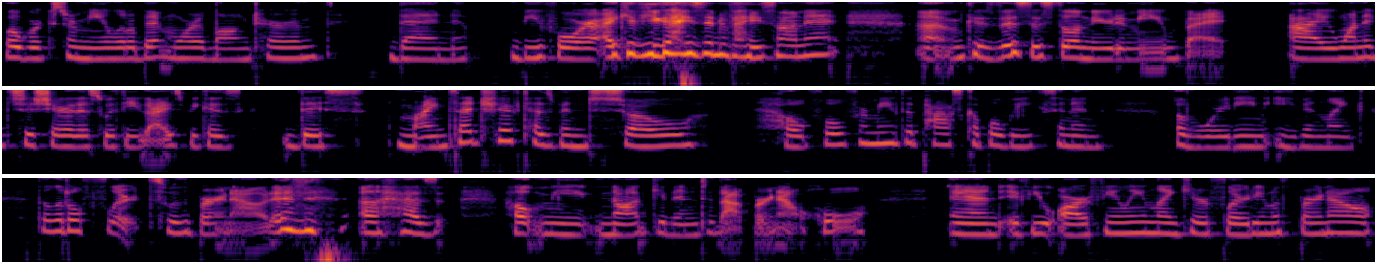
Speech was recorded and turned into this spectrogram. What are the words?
what works for me a little bit more long term than before I give you guys advice on it. Because um, this is still new to me, but I wanted to share this with you guys because this mindset shift has been so helpful for me the past couple weeks and in avoiding even like the little flirts with burnout and uh, has helped me not get into that burnout hole. And if you are feeling like you're flirting with burnout,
